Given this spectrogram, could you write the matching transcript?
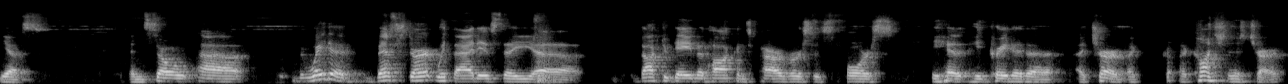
Yes. And so uh, the way to best start with that is the uh, dr david hawkins power versus force. He had he created a, a chart a consciousness chart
